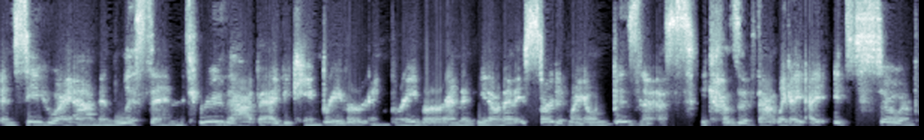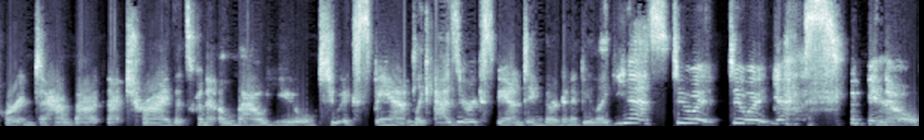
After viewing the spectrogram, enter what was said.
and see who i am and listen through that i became braver and braver. And you know and i started my own business because of that. Like i, I it's so important to have that that tribe that's going to allow you to expand. Like as you're expanding they're going to be like, yes, do it, do it, yes. you know,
